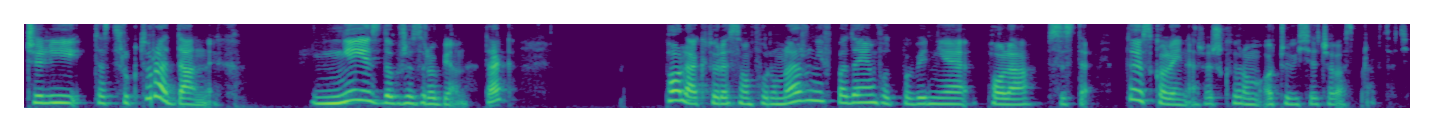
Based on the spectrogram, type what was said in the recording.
Czyli ta struktura danych nie jest dobrze zrobiona, tak? Pola, które są w formularzu, nie wpadają w odpowiednie pola w systemie. To jest kolejna rzecz, którą oczywiście trzeba sprawdzać.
